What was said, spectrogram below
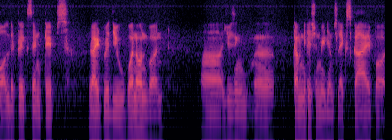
all the tricks and tips right with you one on one using uh, communication mediums like skype or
